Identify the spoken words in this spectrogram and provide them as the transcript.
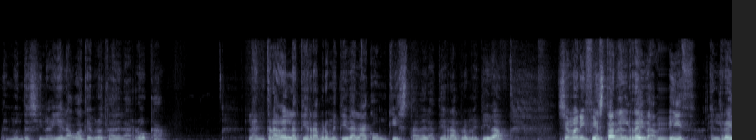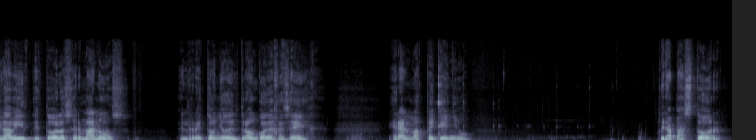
el monte Sinaí, el agua que brota de la roca, la entrada en la tierra prometida, la conquista de la tierra prometida, se manifiesta en el rey David, el rey David de todos los hermanos, el retoño del tronco de Jesé, era el más pequeño. Era pastor,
